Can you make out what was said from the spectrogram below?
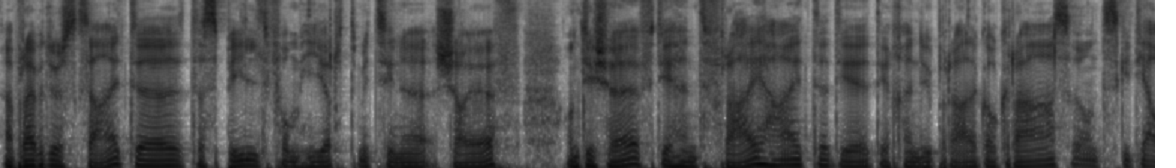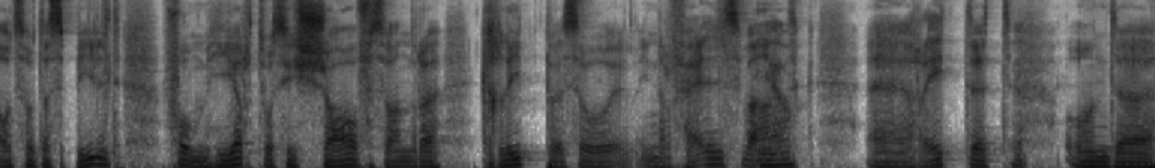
Aber eben, du hast gesagt, äh, das Bild vom Hirt mit seinen Schöfen. Und die Schöfe, die haben Freiheiten, die, die können überall grasen. Und es gibt ja auch so das Bild vom Hirt, wo sich Schaf so an einer Klippe, so in einer Felswand ja. äh, rettet. Ja. Und äh,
